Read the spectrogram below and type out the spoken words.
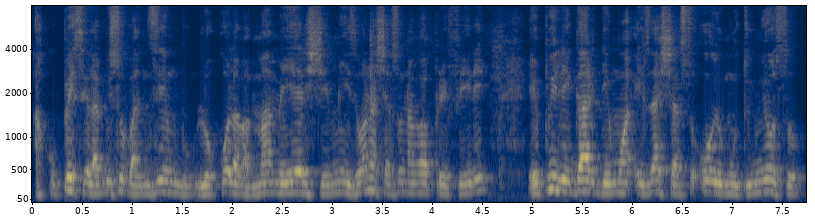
akopesela biso banzembo lokola bamameillere chemise wana chanson nanga préféré epuis regard de moi eza chanson oyo motu nyonso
